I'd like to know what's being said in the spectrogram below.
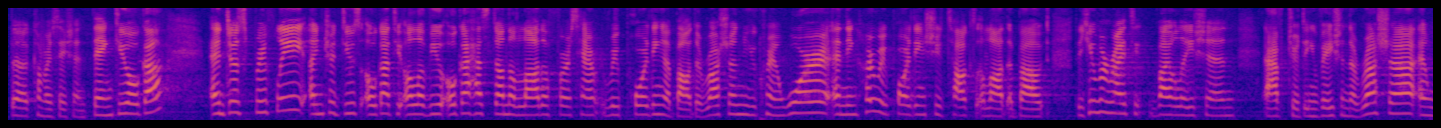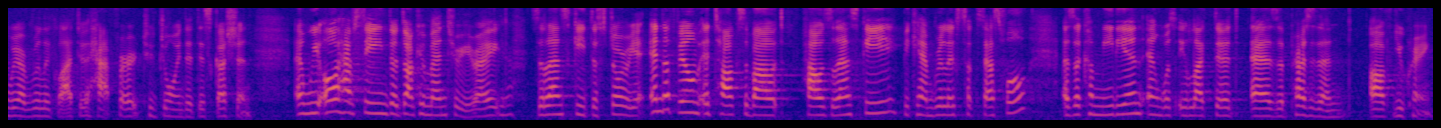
the conversation. Thank you, Olga. And just briefly introduce Olga to all of you. Olga has done a lot of firsthand reporting about the Russian-Ukraine war, and in her reporting, she talks a lot about the human rights violation after the invasion of Russia, and we are really glad to have her to join the discussion. And we all have seen the documentary, right? Zelensky, the story. In the film, it talks about how Zelensky became really successful as a comedian and was elected as a president of Ukraine.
